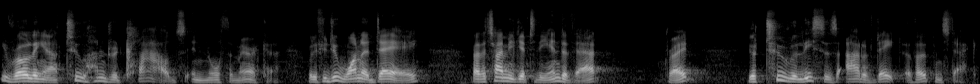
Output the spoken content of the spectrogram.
you're rolling out 200 clouds in North America. Well, if you do one a day, by the time you get to the end of that, right, you're two releases out of date of OpenStack.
